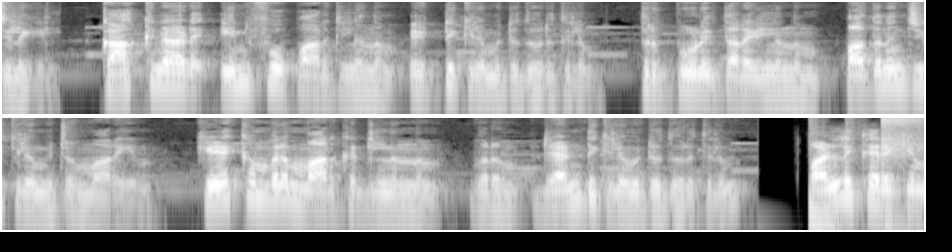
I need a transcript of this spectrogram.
ജില്ലയിൽ കാക്കനാട് ഇൻഫോ പാർക്കിൽ നിന്നും എട്ട് കിലോമീറ്റർ ദൂരത്തിലും തൃപ്പൂണിത്തറയിൽ നിന്നും പതിനഞ്ച് കിലോമീറ്റർ മാറിയും കിഴക്കമ്പലം മാർക്കറ്റിൽ നിന്നും വെറും രണ്ട് കിലോമീറ്റർ ദൂരത്തിലും പള്ളിക്കരയ്ക്കും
